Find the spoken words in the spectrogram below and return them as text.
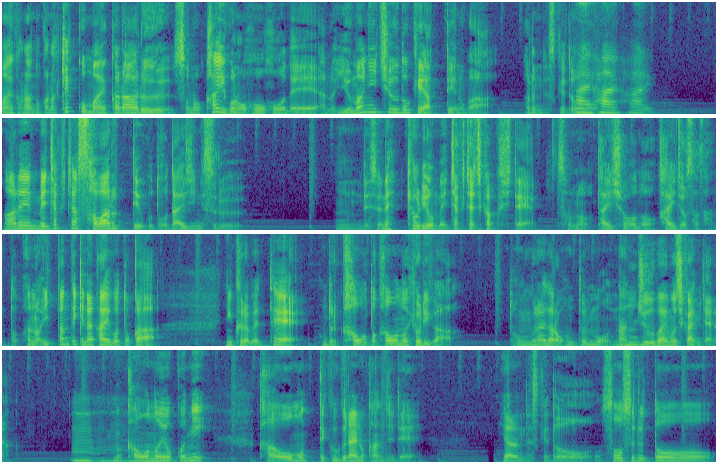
前からあるのかな？結構前からあるその介護の方法であのユマニチュードケアっていうのがあるんですけど、はいはいはい。あれめちゃくちゃ触るっていうことを大事にするんですよね。距離をめちゃくちゃ近くして、その対象の介助者さんと。あの一般的な介護とかに比べて、本当に顔と顔の距離がどんぐらいだろう？本当にもう何十倍も近いみたいな。うんうんうん顔の横に顔を持ってくぐらいの感じでやるんですけど、そうすると、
